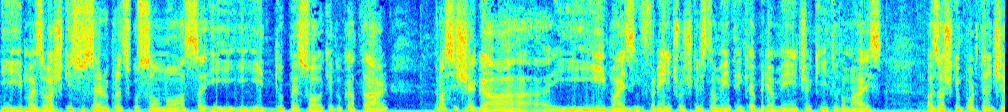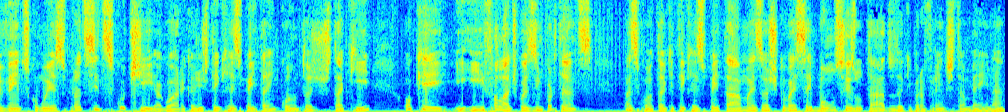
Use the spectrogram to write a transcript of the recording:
E, mas eu acho que isso serve para discussão nossa e, e- do pessoal aqui do Catar para se chegar e ir mais em frente, eu acho que eles também têm que abrir a mente aqui e tudo mais. Mas eu acho que é importante eventos como esse para se discutir agora, que a gente tem que respeitar enquanto a gente está aqui, ok, e, e falar de coisas importantes. Mas enquanto aqui tem que respeitar, mas acho que vai ser bons resultados daqui para frente também, né?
